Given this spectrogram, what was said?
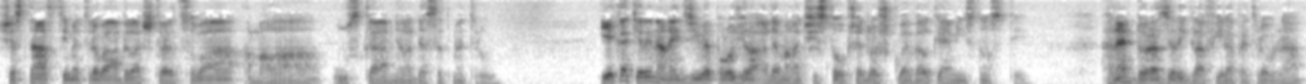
16-metrová byla čtvercová a malá, úzká, měla 10 metrů. Jekaterina nejdříve položila Adama na čistou předložku ve velké místnosti. Hned dorazili Glafíra Petrovna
